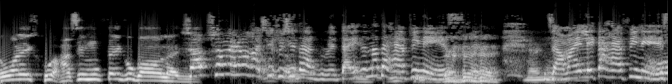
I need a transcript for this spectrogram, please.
তোমার এই খুব- হাসি মুখটাই খুব ভালো লাগে। সব সময় এরকম হাসি খুশি থাকবে তাই জন্য তো হ্যাপিনেস জামাই লেখা হ্যাপিনেস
